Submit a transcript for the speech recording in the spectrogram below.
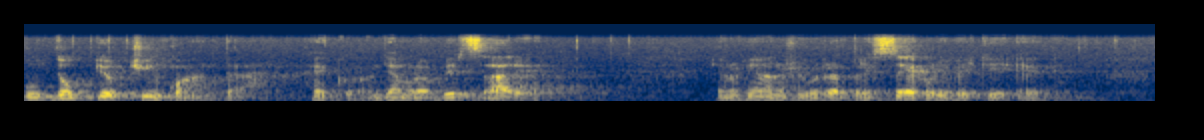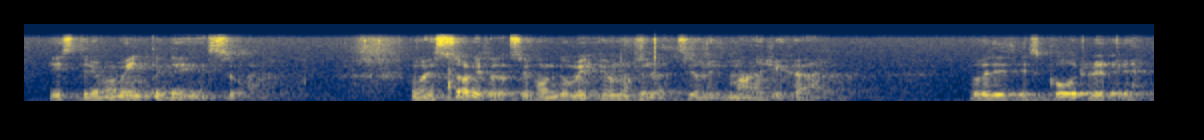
W50 eccolo andiamolo a versare. Piano piano ci vorrà tre secoli perché è estremamente denso. Come al solito secondo me è un'operazione magica. Lo vedete scorrere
